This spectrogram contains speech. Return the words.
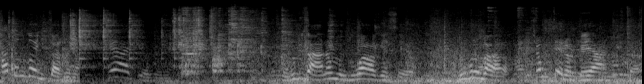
하던 거니까 그냥 그냥 우리가 안 하면 누가 하겠어요? 누군가 형태를 매야 합니다.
